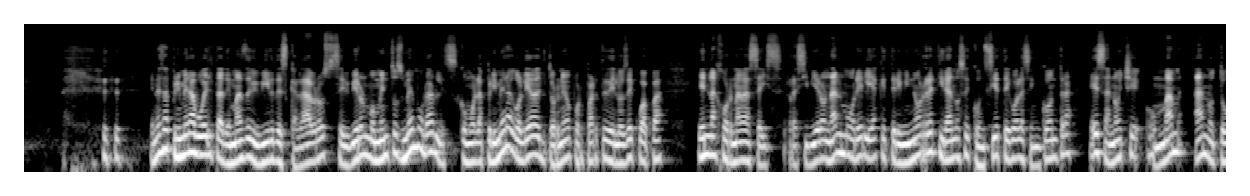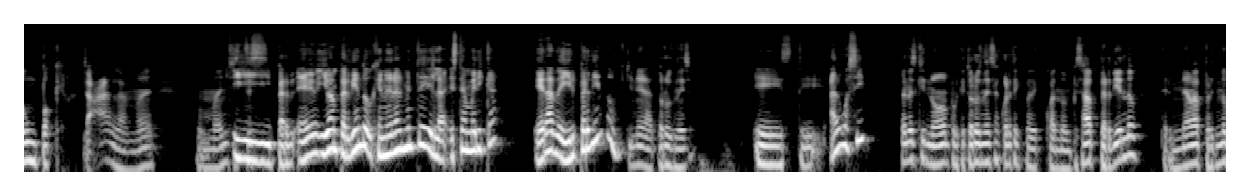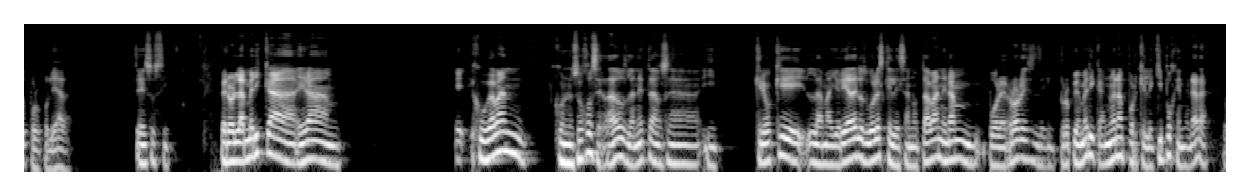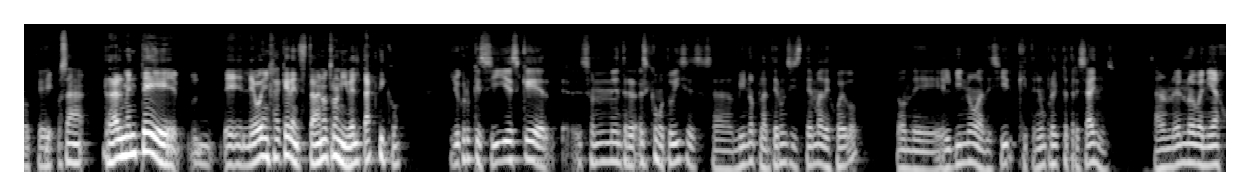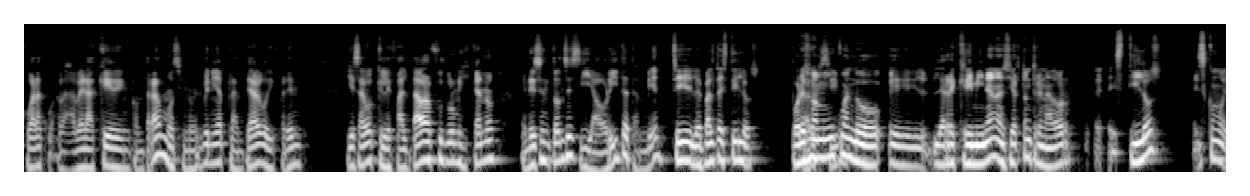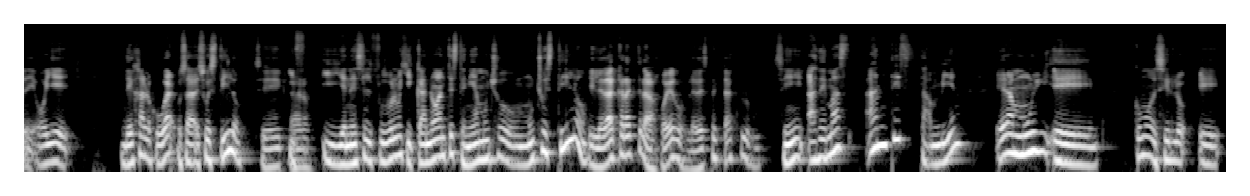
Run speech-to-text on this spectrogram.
En esa primera vuelta, además de vivir descalabros, se vivieron momentos memorables, como la primera goleada del torneo por parte de los de Cuapa en la jornada 6. Recibieron al Morelia, que terminó retirándose con 7 goles en contra. Esa noche, Omam anotó un póker. Ah, la manches. Y per- eh, iban perdiendo. Generalmente la- este América era de ir perdiendo. ¿Quién era? ¿Toros Nesa? Este, algo así. Bueno, es que no, porque Toros Nesa, acuérdate que cu- cuando empezaba perdiendo, terminaba perdiendo por goleada. Eso sí. Pero el América era. eh, jugaban con los ojos cerrados, la neta. O sea, y creo que la mayoría de los goles que les anotaban eran por errores del propio América. No era porque el equipo generara. Eh, o sea, realmente eh, Leo en Hacker estaba en otro nivel táctico. Yo creo que sí, es que son entre... Es que como tú dices, o sea, vino a plantear un sistema de juego donde él vino a decir que tenía un proyecto a tres años. O sea, no- él no venía a jugar a, a ver a qué encontramos, sino él venía a plantear algo diferente. Y es algo que le faltaba al fútbol mexicano en ese entonces y ahorita también. Sí, le falta estilos. Por eso a mí sí. cuando eh, le recriminan a cierto entrenador eh, estilos, es como de, oye, déjalo jugar. O sea, es su estilo. Sí, Y- claro. Y, en ese el fútbol mexicano antes tenía mucho, mucho estilo. Y le da carácter al juego, le da espectáculo. Sí. Además, antes también era muy, eh, ¿cómo decirlo? Eh,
